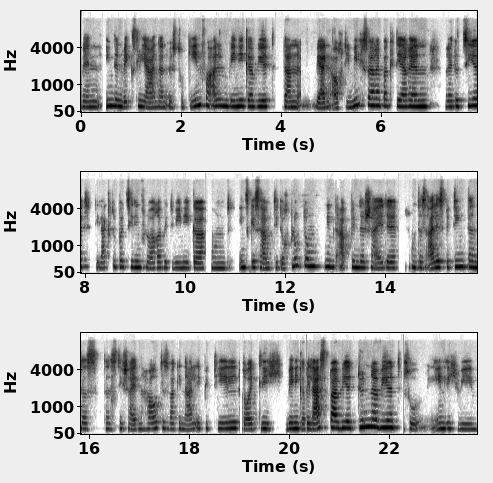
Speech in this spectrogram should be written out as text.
wenn in den Wechseljahren dann Östrogen vor allem weniger wird, dann werden auch die Milchsäurebakterien reduziert, die Lactobacillenflora wird weniger und insgesamt die Durchblutung nimmt ab in der Scheide. Und das alles bedingt dann, dass, dass die Scheidenhaut, das Vaginalepithel deutlich weniger belastbar wird, dünner wird, so ähnlich wie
